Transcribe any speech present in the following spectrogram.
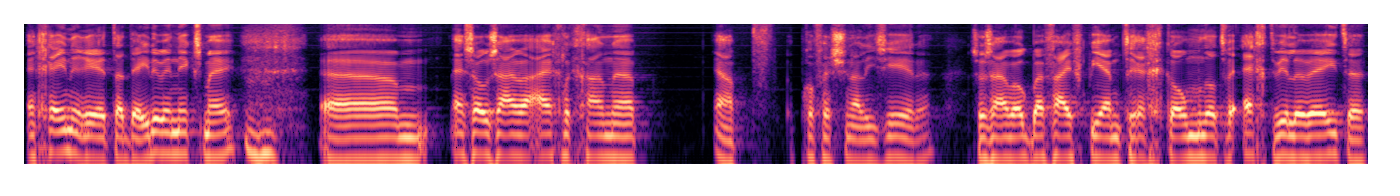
en genereert, daar deden we niks mee. Mm -hmm. um, en zo zijn we eigenlijk gaan uh, ja, professionaliseren. Zo zijn we ook bij 5 pm terechtgekomen, omdat we echt willen weten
